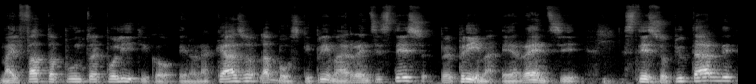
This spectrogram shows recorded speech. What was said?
Ma il fatto appunto è politico e non a caso la Boschi prima a Renzi stesso, prima e Renzi stesso più tardi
